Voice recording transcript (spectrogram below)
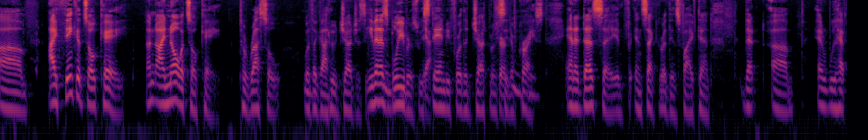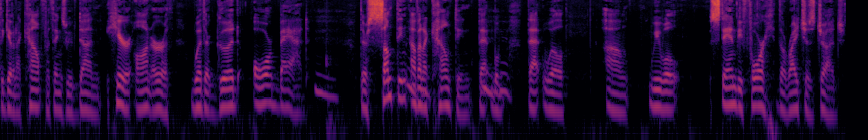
Um, I think it's okay, and I know it's okay to wrestle with a God who judges. Even as believers, we Yeah. stand before the judgment seat of Christ, and it does say in, in 2 Corinthians five ten that, um, and we have to give an account for things we've done here on earth, whether good or bad. There's something of an accounting that will that will um, we will stand before the righteous judge,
